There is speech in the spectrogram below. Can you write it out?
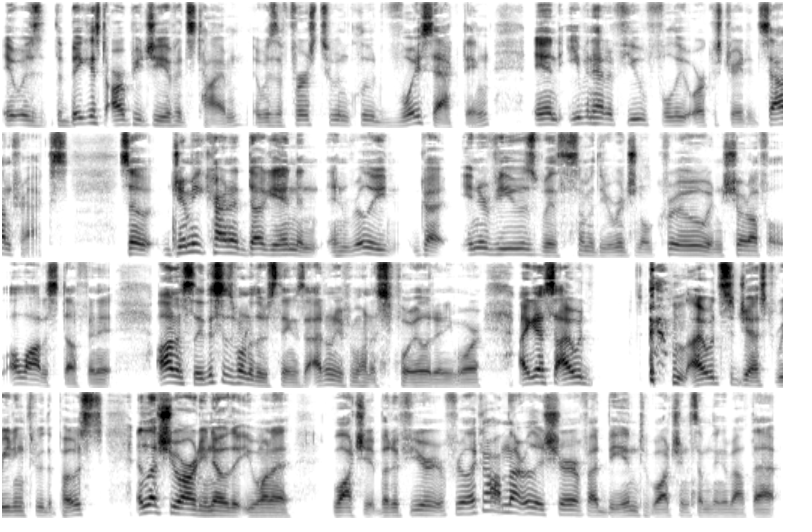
it was the biggest RPG of its time. It was the first to include voice acting and even had a few fully orchestrated soundtracks. So Jimmy kind of dug in and, and really got interviews with some of the original crew and showed off a, a lot of stuff in it. Honestly, this is one of those things I don't even want to spoil it anymore. I guess I would I would suggest reading through the posts unless you already know that you want to watch it. But if you're if you're like, oh, I'm not really sure if I'd be into watching something about that,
